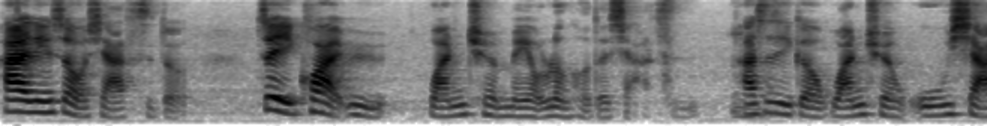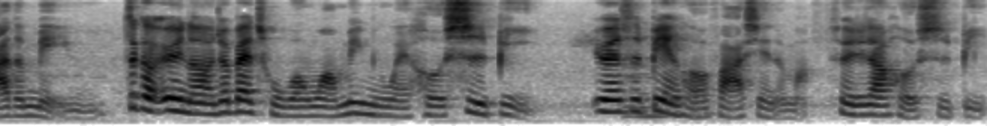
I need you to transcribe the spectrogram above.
它一定是有瑕疵的。这一块玉完全没有任何的瑕疵，它是一个完全无瑕的美玉。这个玉呢，就被楚文王命名为和氏璧。因为是卞和发现的嘛，所以就叫和氏璧。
